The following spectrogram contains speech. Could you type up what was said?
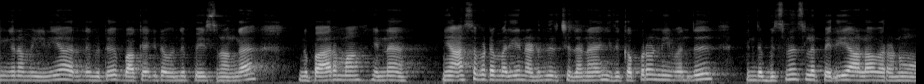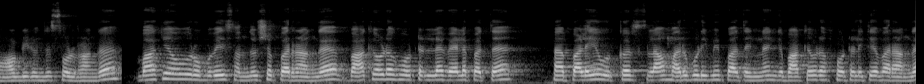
இங்கே நம்ம இனியாக இருந்துக்கிட்டு பாக்கியா கிட்ட வந்து பேசுகிறாங்க இங்கே பாருமா என்ன? நீ ஆசைப்பட்ட மாதிரியே நடந்துருச்சு தானே? இதுக்கப்புறம் நீ வந்து இந்த பிஸ்னஸில் பெரிய ஆளாக வரணும் அப்படின்னு வந்து சொல்கிறாங்க பாக்கியாவும் ரொம்பவே சந்தோஷப்படுறாங்க. பாக்கியாவோட ஹோட்டலில் வேலை பார்த்த பழைய ஒர்க்கர்ஸ்லாம் மறுபடியுமே பார்த்தீங்கன்னா இங்கே பாக்கியோட ஹோட்டலுக்கே வராங்க.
